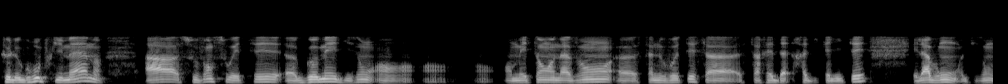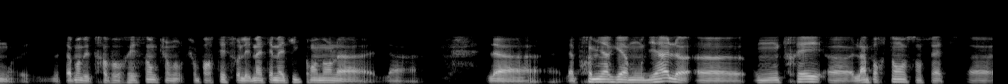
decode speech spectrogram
que le groupe lui-même a souvent souhaité euh, gommer, disons, en, en en, mettant en avant euh, sa nouveauté, sa, sa, radicalité. Et là, bon, disons, notamment des travaux récents qui ont, qui ont porté sur les mathématiques pendant la, la, la, la Première Guerre mondiale euh, ont montré euh, l'importance en fait euh,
